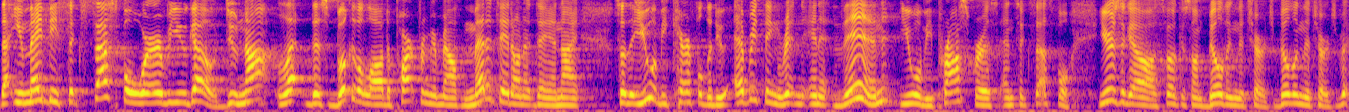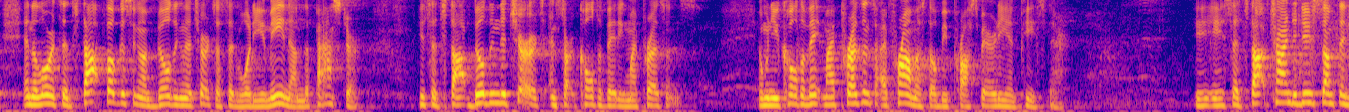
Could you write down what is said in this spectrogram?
That you may be successful wherever you go. Do not let this book of the law depart from your mouth. Meditate on it day and night so that you will be careful to do everything written in it. Then you will be prosperous and successful. Years ago, I was focused on building the church, building the church. And the Lord said, Stop focusing on building the church. I said, What do you mean? I'm the pastor. He said, Stop building the church and start cultivating my presence. And when you cultivate my presence, I promise there'll be prosperity and peace there. He, he said, Stop trying to do something.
